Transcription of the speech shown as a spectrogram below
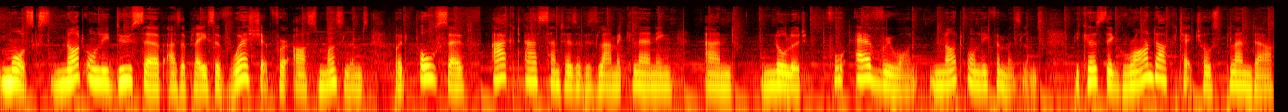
mosques not only do serve as a place of worship for us Muslims, but also act as centers of Islamic learning and knowledge for everyone, not only for Muslims, because their grand architectural splendor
